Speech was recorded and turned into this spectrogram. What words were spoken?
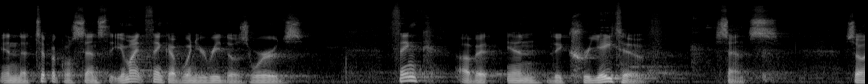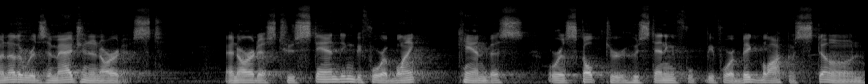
in the typical sense that you might think of when you read those words. Think of it in the creative sense. So, in other words, imagine an artist, an artist who's standing before a blank canvas, or a sculptor who's standing before a big block of stone,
